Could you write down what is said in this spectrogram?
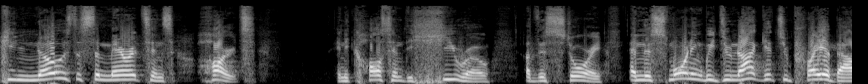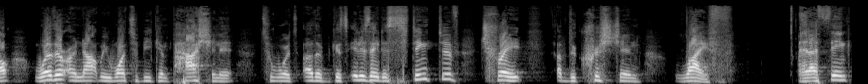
he knows the Samaritan's heart. And he calls him the hero of this story. And this morning, we do not get to pray about whether or not we want to be compassionate towards others because it is a distinctive trait of the Christian life. And I think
